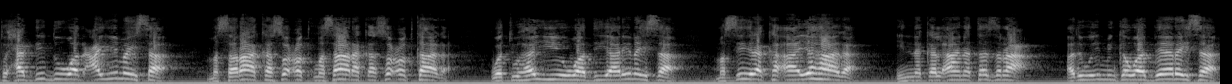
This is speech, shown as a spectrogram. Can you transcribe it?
tuxadidu waad cayimaysaa masaraaka socod masaaraka socodkaaga wa tuhayi-u waad diyaarinaysaa masiiraka aayahaaga inaka alaana tasrac adigu iminka waad beeraysaa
